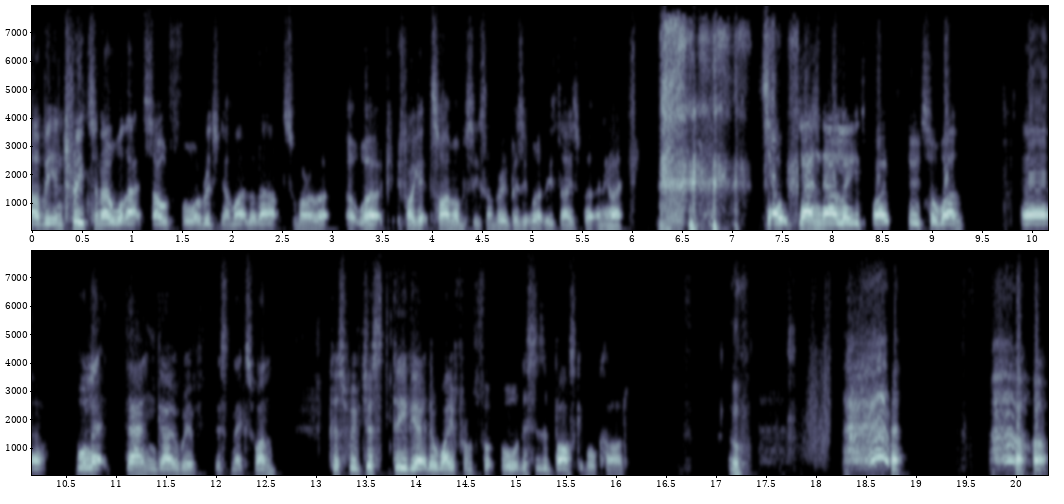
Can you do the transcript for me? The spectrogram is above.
I'll be intrigued to know what that sold for originally. I might look that up tomorrow at, at work if I get time, obviously, because I'm very busy at work these days. But anyway. So Dan now leads by two to one. Uh, we'll let Dan go with this next one because we've just deviated away from football. This is a basketball card. Oh.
